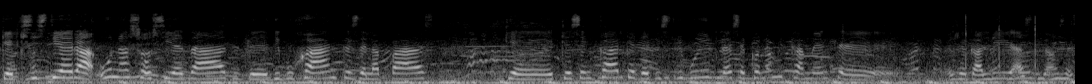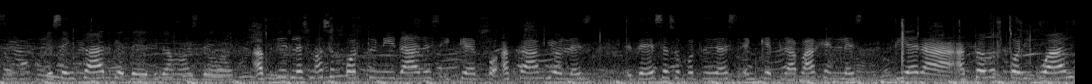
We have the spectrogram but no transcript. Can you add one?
que existiera una sociedad de dibujantes de la paz que, que se encargue de distribuirles económicamente regalías, que se encargue de, digamos, de abrirles más oportunidades y que a cambio les de esas oportunidades en que trabajen les diera a todos por igual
